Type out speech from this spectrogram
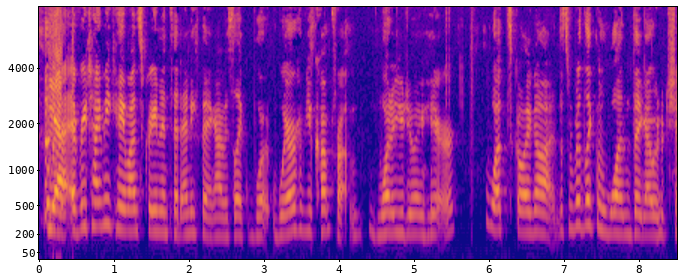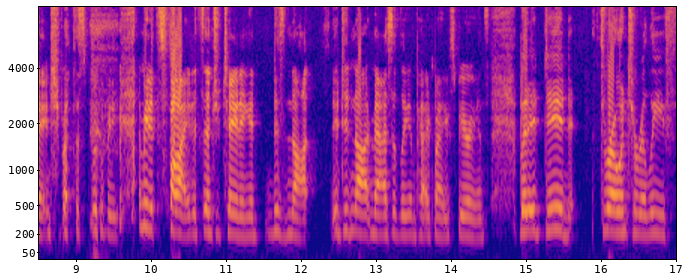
yeah, every time he came on screen and said anything, I was like, "Where have you come from? What are you doing here? What's going on?" This would be like the one thing I would have changed about this movie. I mean, it's fine, it's entertaining. It does not, it did not massively impact my experience, but it did throw into relief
